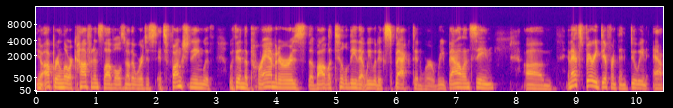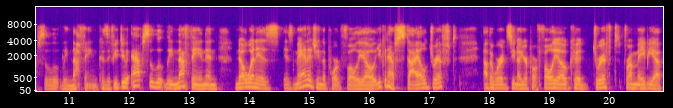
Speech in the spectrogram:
you know upper and lower confidence levels. In other words, it's it's functioning with within the parameters, the volatility that we would expect, and we're rebalancing. Um, and that's very different than doing absolutely nothing. Because if you do absolutely nothing and no one is is managing the portfolio, you can have style drift. In other words, you know, your portfolio could drift from maybe a,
